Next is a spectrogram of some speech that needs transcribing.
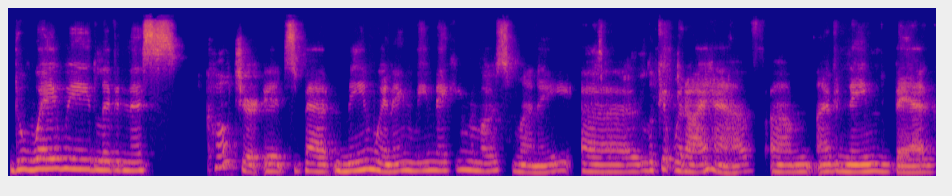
the way we live in this culture, it's about me winning, me making the most money. Uh, look at what I have. Um, I have a name bag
